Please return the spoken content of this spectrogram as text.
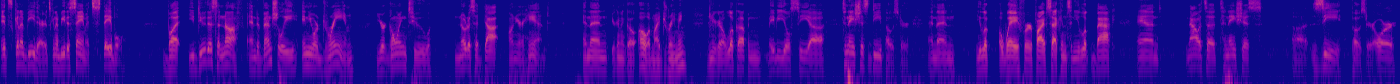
it's going to be there. It's going to be the same. It's stable. But you do this enough, and eventually, in your dream, you're going to notice a dot on your hand. And then you're going to go, Oh, am I dreaming? And you're going to look up, and maybe you'll see a Tenacious D poster and then you look away for five seconds and you look back and now it's a tenacious uh, Z poster, or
